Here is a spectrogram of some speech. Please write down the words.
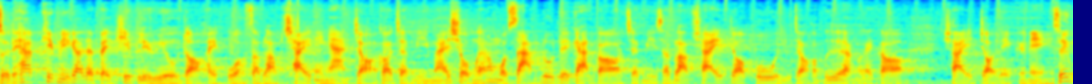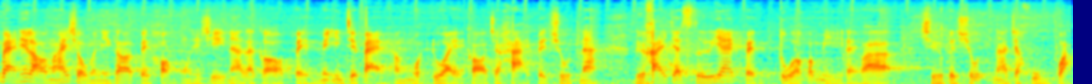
สวัสดีครับ คลิปนี้ก็จะเป็นคลิปรีวิวดอกไขควงสำหรับใช้ในงานเจาะก็จะมีมาให้ชมกันทั้งหมด 3 รุ่นด้วยกันก็จะมีสำหรับใช้เจาะปูนเจาะกระเบื้อง แล้วก็ใช้เจาะเหล็กนั่นเอง ซึ่งแบรนด์ที่เรามาให้ชมวันนี้ก็เป็นของโอนิชินะ แล้วก็เป็นไม่อินเจแปนทั้งหมดด้วย ก็จะขายเป็นชุดนะ หรือใครจะซื้อแยกเป็นตัวก็มีแต่ว่าซื้อเป็นชุดน่าจะคุ้มกว่า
